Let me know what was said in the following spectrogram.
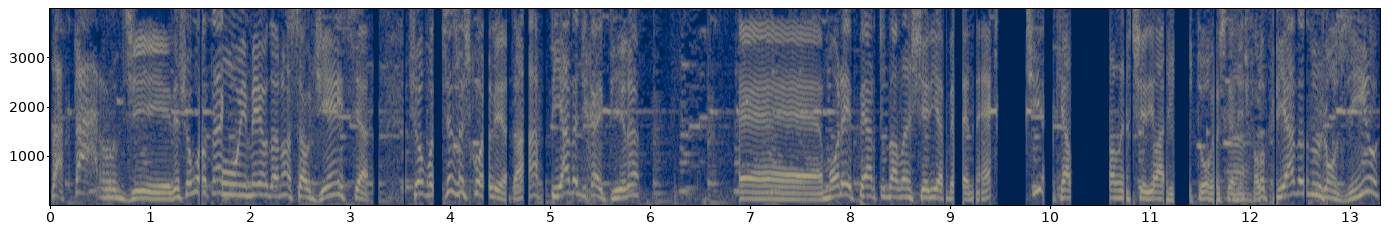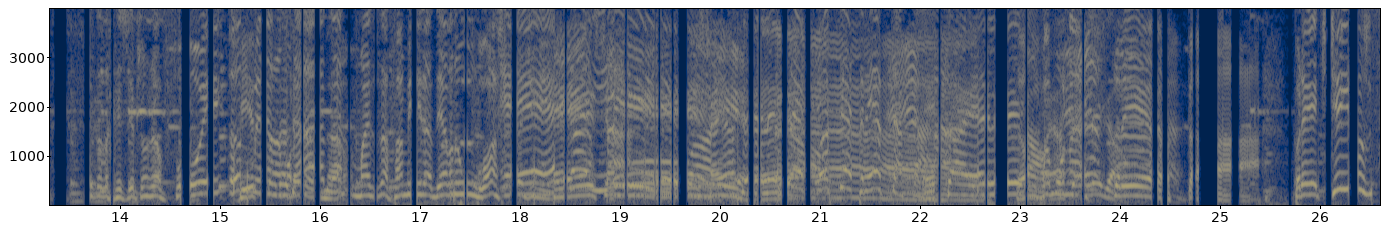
da tarde. Deixa eu botar um e-mail da nossa audiência. Deixa eu, vocês vão escolher, tá? Piada de caipira. É, morei perto da lancheria Benete, aquela lancheria lá de Torres que a gente falou. Piada do Joãozinho. Da recepção já foi. Amo minha namorada, mas a família dela não gosta de mim. É essa aí. aí. Ah, essa é legal. Você é treta, cara. Essa é legal. Então vamos essa é nas treta. Pretinhos,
